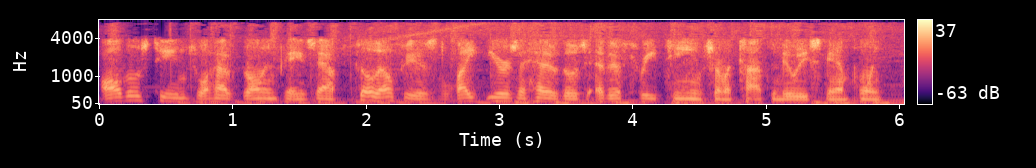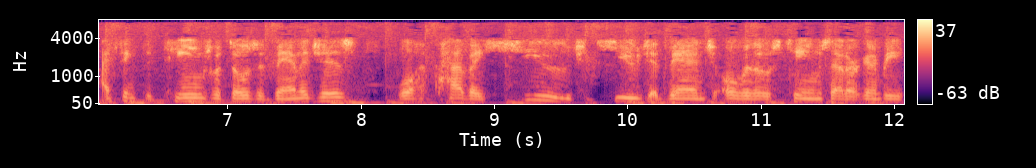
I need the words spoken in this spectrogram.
all those teams will have growing pains. Now, Philadelphia is light years ahead of those other three teams from a continuity standpoint. I think the teams with those advantages will have a huge, huge advantage over those teams that are going to be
